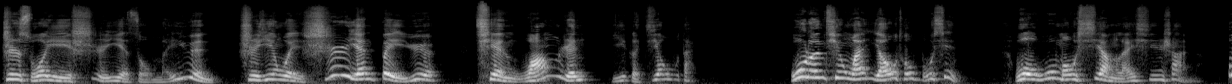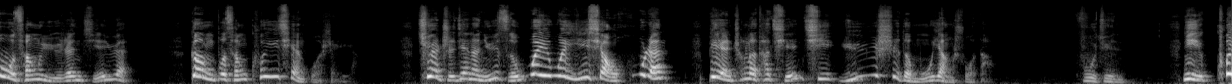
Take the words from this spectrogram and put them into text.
之所以事业走霉运，是因为食言背约。”欠亡人一个交代。吴伦听完，摇头不信。我吴某向来心善呐，不曾与人结怨，更不曾亏欠过谁呀。却只见那女子微微一笑，忽然变成了他前妻于氏的模样，说道：“夫君，你亏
